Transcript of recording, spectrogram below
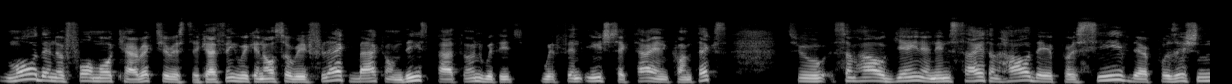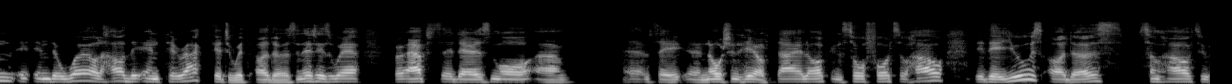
more than a formal characteristic, I think we can also reflect back on these patterns with each, within each sectarian context to somehow gain an insight on how they perceive their position in the world, how they interacted with others. And that is where perhaps uh, there is more, um, uh, say, a notion here of dialogue and so forth. So, how did they use others somehow to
